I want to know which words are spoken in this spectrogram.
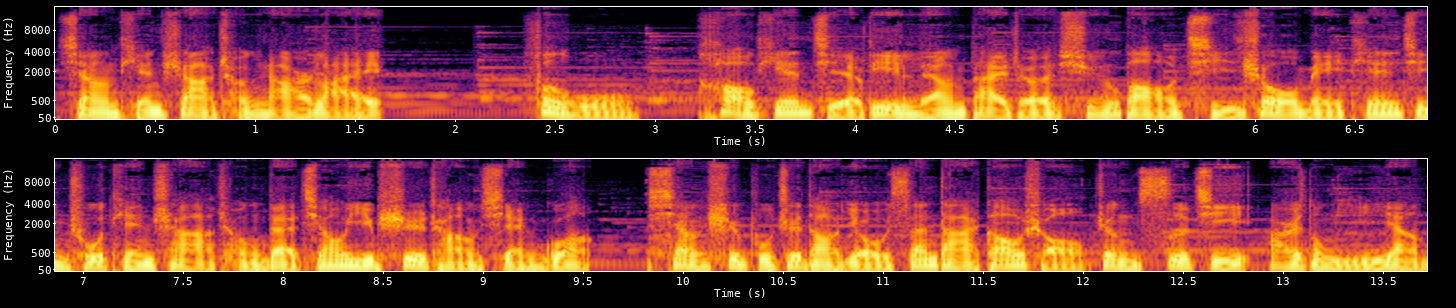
向天煞城而来。凤舞、昊天姐弟俩带着寻宝奇兽，每天进出天煞城的交易市场闲逛，像是不知道有三大高手正伺机而动一样。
